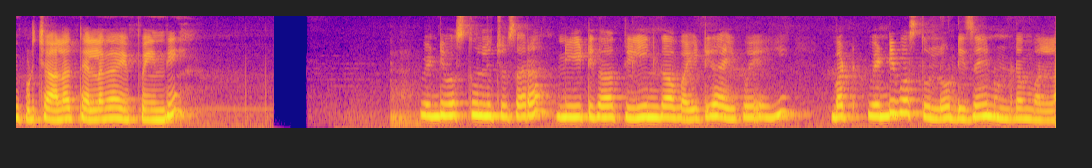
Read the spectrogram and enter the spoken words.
ఇప్పుడు చాలా తెల్లగా అయిపోయింది. వెండి వస్తువుల్ని చూసారా? నీట్గా క్లీన్గా వైట్గా అయిపోయాయి. బట్ వెండి వస్తువుల్లో డిజైన్ ఉండడం వల్ల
